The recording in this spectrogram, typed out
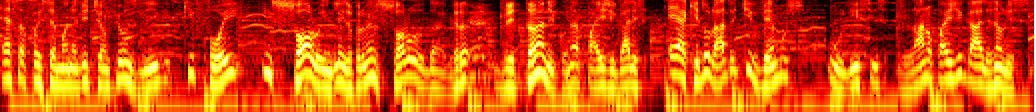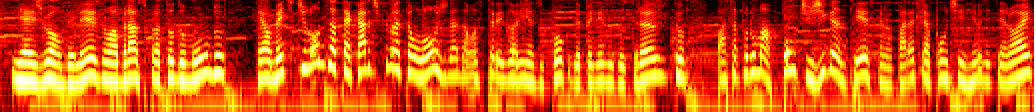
essa foi semana de Champions League que foi em solo inglês, ou pelo menos solo da britânico, né? País de Gales é aqui do lado e tivemos Ulisses lá no País de Gales, né, Ulisses? E aí, João, beleza? Um abraço pra todo mundo. Realmente, de Londres até Cardiff não é tão longe, né? Dá umas três horinhas e pouco, dependendo do trânsito. Passa por uma ponte gigantesca, meu. Parece a ponte Rio-Niterói.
